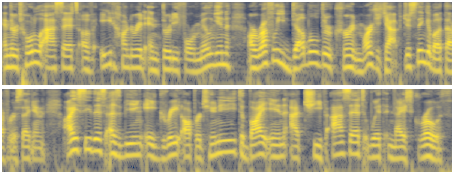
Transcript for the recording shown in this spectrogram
and their total assets of 834 million are roughly double their current market cap. Just think about that for a second. I see this as being a great opportunity to buy in at cheap asset with nice growth.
